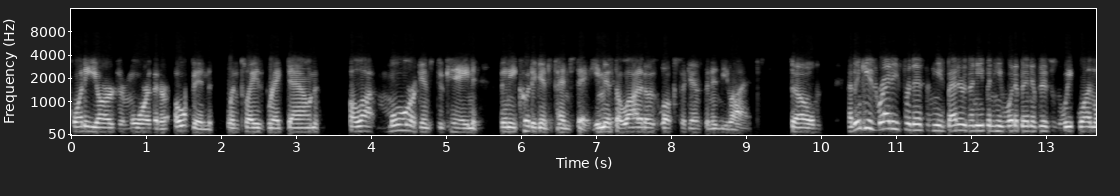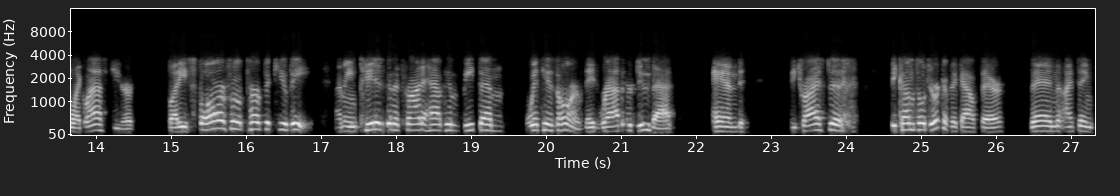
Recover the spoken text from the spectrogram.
20 yards or more that are open when plays break down a lot more against Duquesne than he could against Penn State. He missed a lot of those looks against the Nittany Lions. So I think he's ready for this, and he's better than even he would have been if this was week one like last year. But he's far from a perfect QB. I mean, Pitt is going to try to have him beat them with his arm. They'd rather do that. And he tries to become Phil Jurkovec out there, then I think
